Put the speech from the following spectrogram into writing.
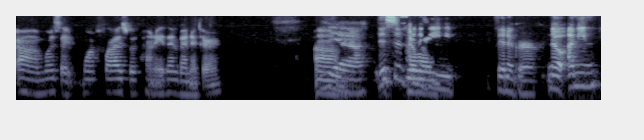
um what is it, more flies with honey than vinegar. Um, yeah, this is gonna be vinegar. No, I mean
